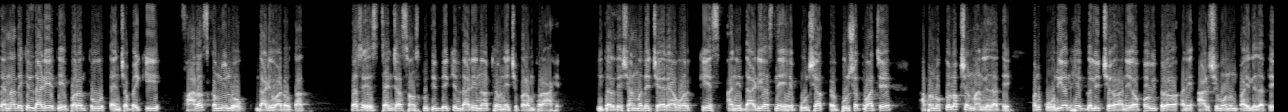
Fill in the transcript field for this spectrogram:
त्यांना देखील दाढी येते परंतु त्यांच्यापैकी फारच कमी लोक दाढी वाढवतात. तसेच त्यांच्या संस्कृतीत देखील दाढी न ठेवण्याची परंपरा आहे. इतर देशांमध्ये चेहऱ्यावर केस आणि दाढी असणे हे पुरुषात पुरुषत्वाचे आपण बघतो लक्षण मानले जाते. पण कोरियन हे गलिच्छ आणि अपवित्र आणि आळशी म्हणून पाहिले जाते.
